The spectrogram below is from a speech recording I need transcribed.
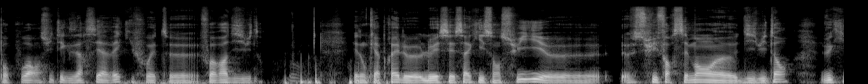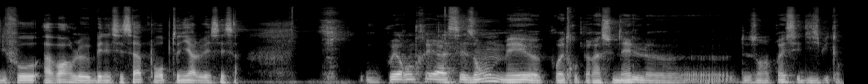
pour pouvoir ensuite exercer avec, il faut être faut avoir 18 ans. Et donc après le, le SSA qui s'ensuit suit forcément 18 ans vu qu'il faut avoir le BNSSA pour obtenir le SSA. Vous pouvez rentrer à 16 ans, mais euh, pour être opérationnel, euh, deux ans après, c'est 18 ans.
